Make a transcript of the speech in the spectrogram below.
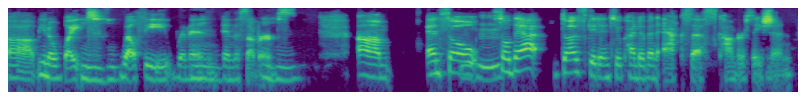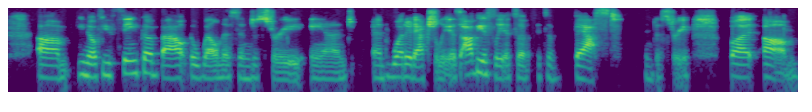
uh, you know white mm-hmm. wealthy women mm-hmm. in the suburbs mm-hmm. um, and so mm-hmm. so that does get into kind of an access conversation um, you know if you think about the wellness industry and and what it actually is obviously it's a it's a vast industry but um,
